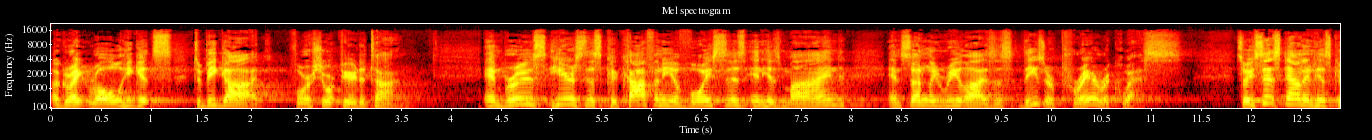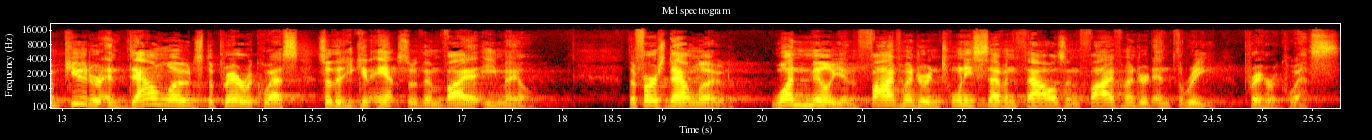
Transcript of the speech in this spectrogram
a great role. He gets to be God for a short period of time. And Bruce hears this cacophony of voices in his mind and suddenly realizes these are prayer requests. So he sits down in his computer and downloads the prayer requests so that he can answer them via email. The first download 1,527,503 prayer requests.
